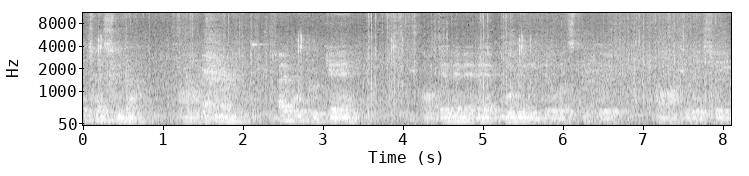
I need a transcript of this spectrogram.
회차였습니다. 어, 짧고 굵게 어, 매회 매회 모든 배우와 스태프들 어, 그리고 SJ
